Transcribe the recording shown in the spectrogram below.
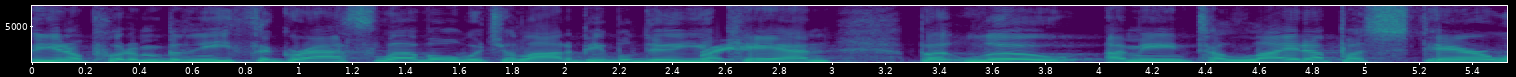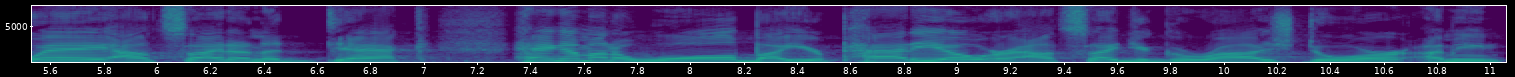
you know, put them beneath the grass level, which a lot of people do, you right. can. But Lou, I mean, to light up a stairway outside on a deck, hang them on a wall by your patio or outside your garage door, I mean,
